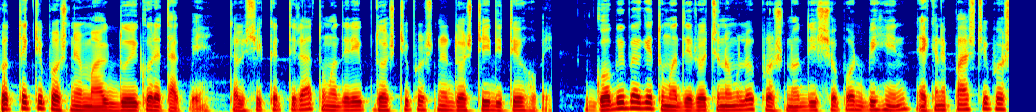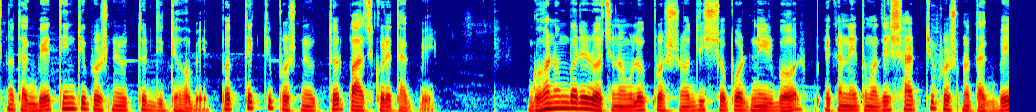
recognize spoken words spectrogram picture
প্রত্যেকটি প্রশ্নের মার্ক দুই করে থাকবে। তাহলে শিক্ষার্থীরা তোমাদের এই দশটি প্রশ্নের দশটি দিতে হবে। গ বিভাগে তোমাদের রচনামূলক প্রশ্ন দৃশ্যপটবিহীন, এখানে পাঁচটি প্রশ্ন থাকবে, তিনটি প্রশ্নের উত্তর দিতে হবে, প্রত্যেকটি প্রশ্নের উত্তর পাঁচ করে থাকবে। ঘ নম্বরের রচনামূলক প্রশ্ন দৃশ্যপট নির্ভর এখানে তোমাদের ষাটটি প্রশ্ন থাকবে,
